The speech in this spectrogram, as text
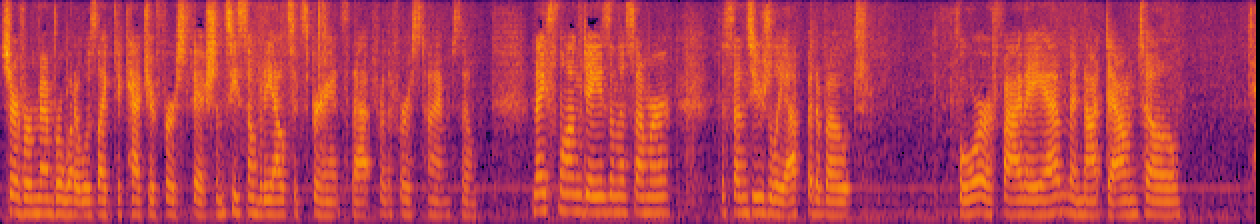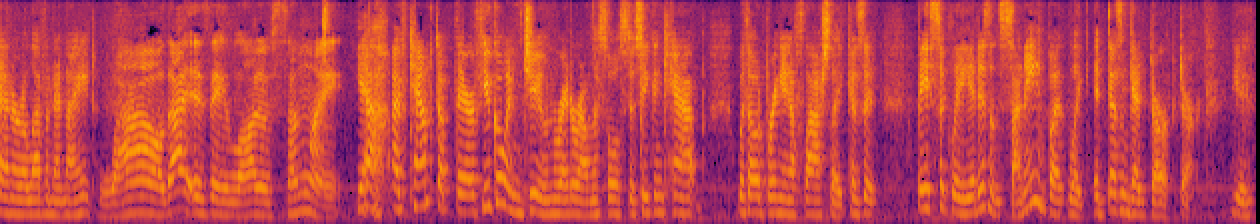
sort of remember what it was like to catch your first fish and see somebody else experience that for the first time. So nice long days in the summer. The sun's usually up at about four or five a.m. and not down till 10 or 11 at night. Wow, that is a lot of sunlight. Yeah, I've camped up there. If you go in June, right around the solstice, you can camp without bringing a flashlight because it basically it isn't sunny, but like it doesn't get dark dark. You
